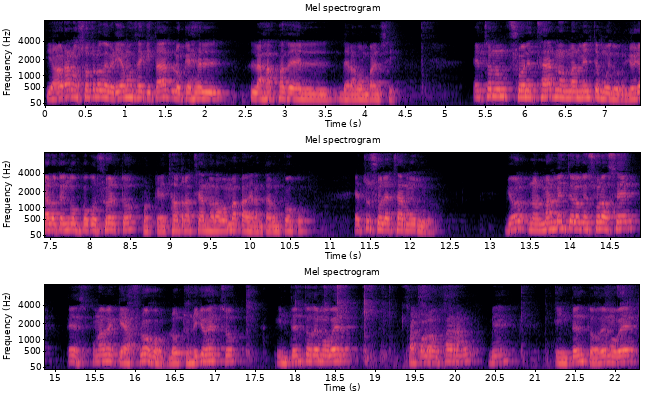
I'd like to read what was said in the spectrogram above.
Y ahora nosotros deberíamos de quitar lo que es el, las aspas de la bomba en sí. Esto no suele estar normalmente muy duro. Yo ya lo tengo un poco suelto porque he estado trasteando la bomba para adelantar un poco. Esto suele estar muy duro. Yo normalmente lo que suelo hacer es, una vez que aflojo los tornillos estos, intento de mover, saco los espárragos, bien, intento de mover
